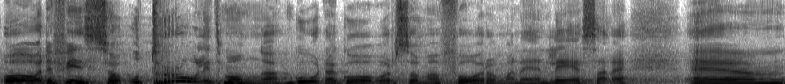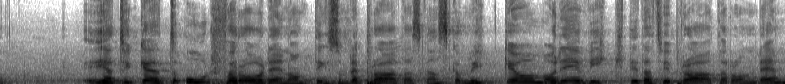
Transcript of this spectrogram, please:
Oh, det finns så otroligt många goda gåvor som man får om man är en läsare. Um, jag tycker att ordförråd är någonting som det pratas ganska mycket om och det är viktigt att vi pratar om det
